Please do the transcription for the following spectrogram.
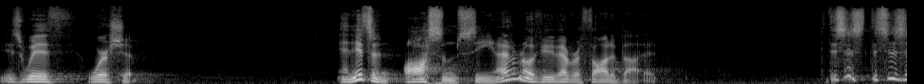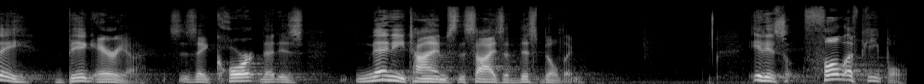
is with worship. And it's an awesome scene. I don't know if you've ever thought about it. This is, this is a big area. This is a court that is many times the size of this building. It is full of people,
